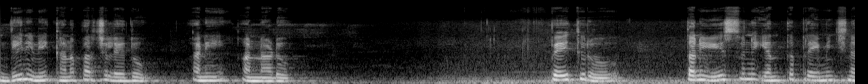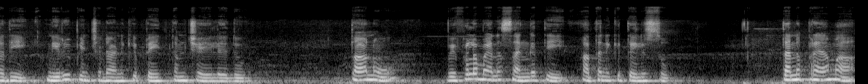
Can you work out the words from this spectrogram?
దీనిని కనపరచలేదు. అని అన్నాడు. పేతురు తను యేసుని ఎంత ప్రేమించినది నిరూపించడానికి ప్రయత్నం చేయలేదు. తాను విఫలమైన సంగతి అతనికి తెలుసు. తన ప్రేమ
